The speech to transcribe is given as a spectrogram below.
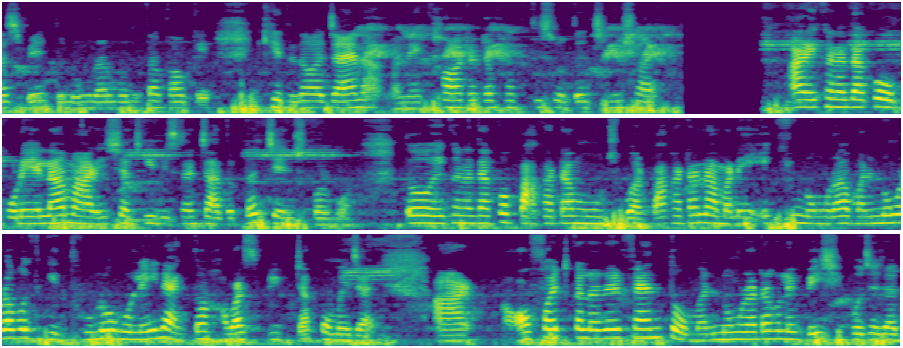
আসবে। তো নোংরার মধ্যে তো আর কাউকে খেতে দেওয়া যায় না। মানে খাওয়াটা একটা ভক্তি শ্রদ্ধার জিনিস হয়। আর এখানে দেখো ওপরে এলাম আর এসে আজকে বিছানার চাদরটা চেঞ্জ করব। তো এখানে দেখো পাখাটা মুছবো। আর পাখাটা না মানে একটু নোংরা মানে নোংরা বলতে কি ধুলো হলেই না একদম হাওয়ার স্পিডটা কমে যায়। আর অফ হোয়াইট কালারের ফ্যান তো মানে নোংরাটা হলে বেশি বোঝা যায়,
